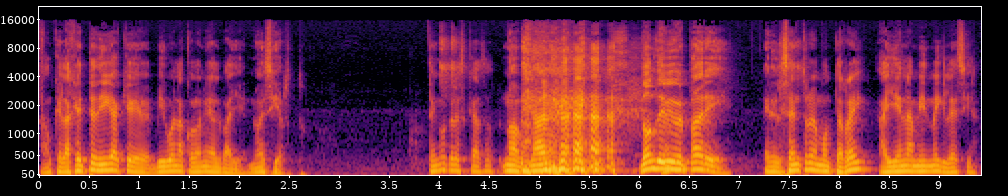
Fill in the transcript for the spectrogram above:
Aunque la gente diga que vivo en la colonia del Valle, no es cierto. Tengo tres casas. No, nada. ¿Dónde vive el padre? en el centro de Monterrey, ahí en la misma iglesia.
